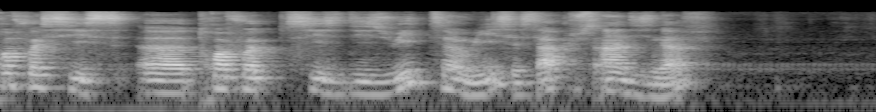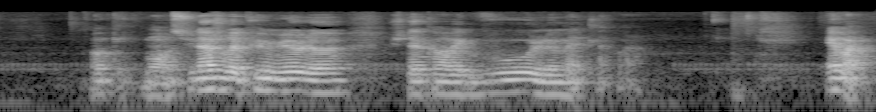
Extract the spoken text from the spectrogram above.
3 x 6, 3 x 6, 18, oui, c'est ça, plus 1, 19. Ok, bon, celui-là, j'aurais pu mieux le, je suis d'accord avec vous, le mettre là, voilà. Et voilà.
